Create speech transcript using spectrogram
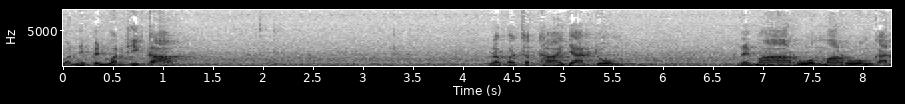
วันนี้เป็นวันที่เก้า แล้วก็ศรัทธาญาติโยม ได้มาร่วมมารวมกัน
